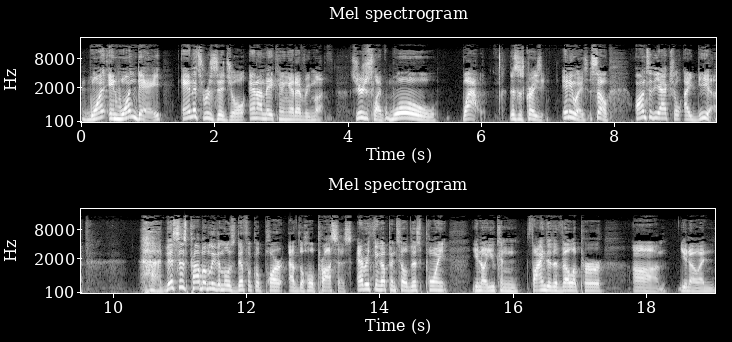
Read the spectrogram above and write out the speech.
one in one day and it's residual and I'm making it every month. So you're just like, whoa, wow, this is crazy. Anyways, so on to the actual idea. This is probably the most difficult part of the whole process. Everything up until this point, you know, you can find a developer, um, you know, and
